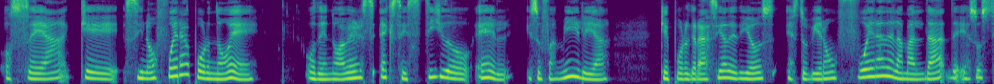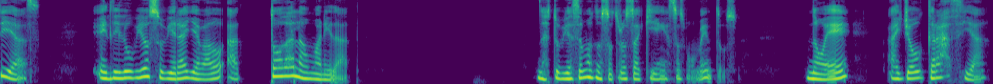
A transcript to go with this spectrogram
O sea que si no fuera por Noé, o de no haber existido él y su familia, que por gracia de Dios estuvieron fuera de la maldad de esos días, el diluvio se hubiera llevado a toda la humanidad. No estuviésemos nosotros aquí en estos momentos. Noé halló gracia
